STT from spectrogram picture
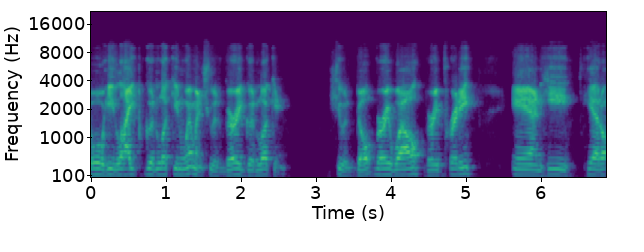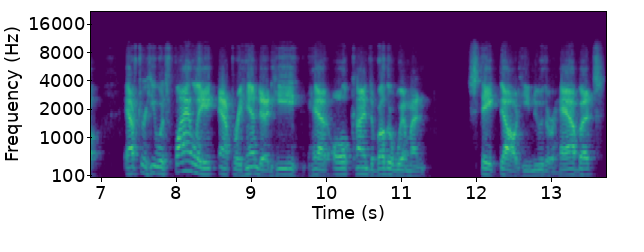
Oh, he liked good looking women. She was very good looking. She was built very well, very pretty. And he, he had, after he was finally apprehended, he had all kinds of other women staked out. He knew their habits,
